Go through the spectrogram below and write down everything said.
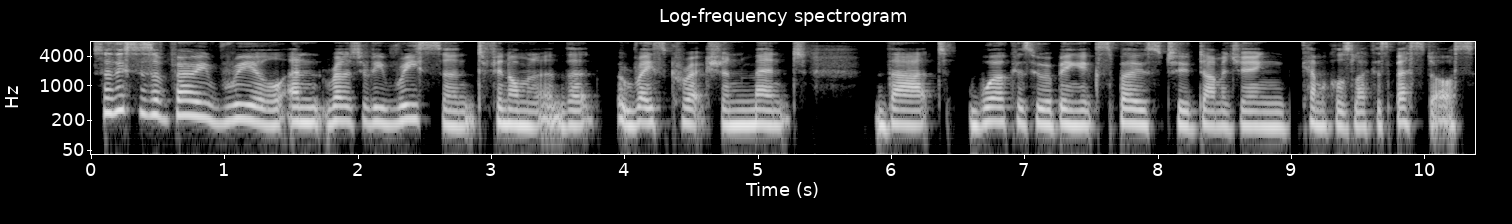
So, this is a very real and relatively recent phenomenon that race correction meant that workers who were being exposed to damaging chemicals like asbestos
